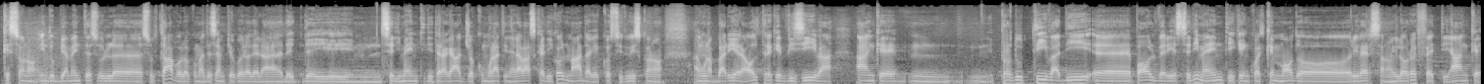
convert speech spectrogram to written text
che sono indubbiamente sul, sul tavolo, come ad esempio quella della, dei, dei, mm, sedimenti di dragaggio accumulati nella vasca di Colmada che costituiscono una barriera oltre che visiva anche mh, mm, produttiva di eh, polveri e sedimenti che in qualche modo riversano i loro effetti anche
